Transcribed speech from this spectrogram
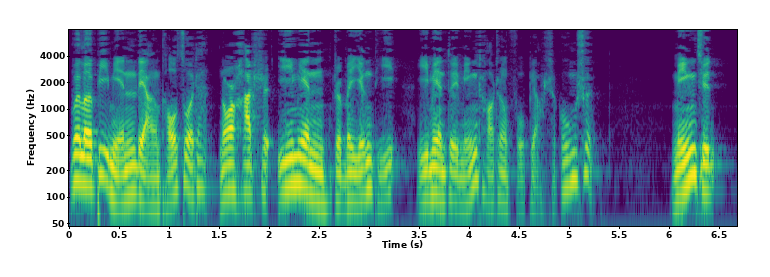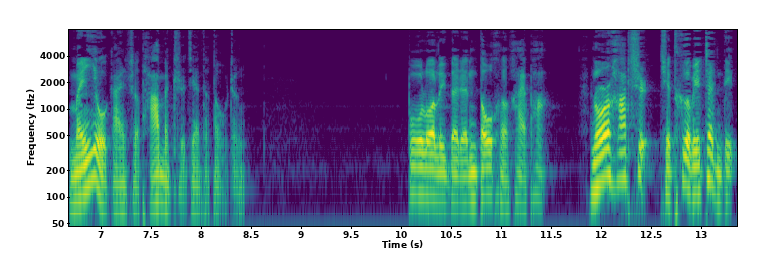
为了避免两头作战，努尔哈赤一面准备迎敌，一面对明朝政府表示恭顺。明军没有干涉他们之间的斗争。部落里的人都很害怕，努尔哈赤却特别镇定。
